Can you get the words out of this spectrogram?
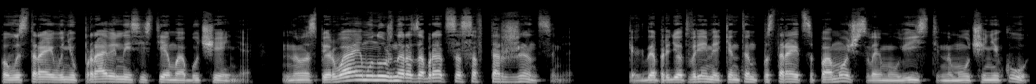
по выстраиванию правильной системы обучения. Но сперва ему нужно разобраться со вторженцами. Когда придет время, Кентен постарается помочь своему истинному ученику.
